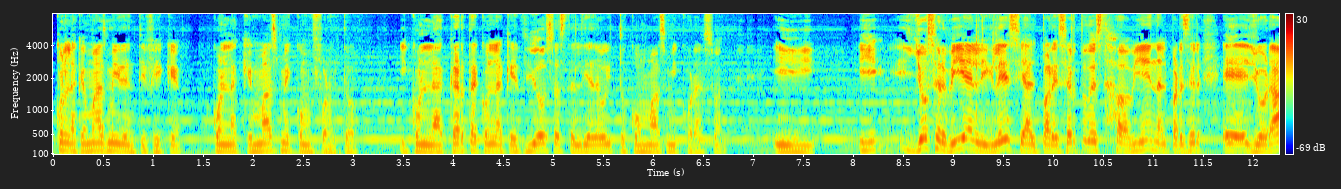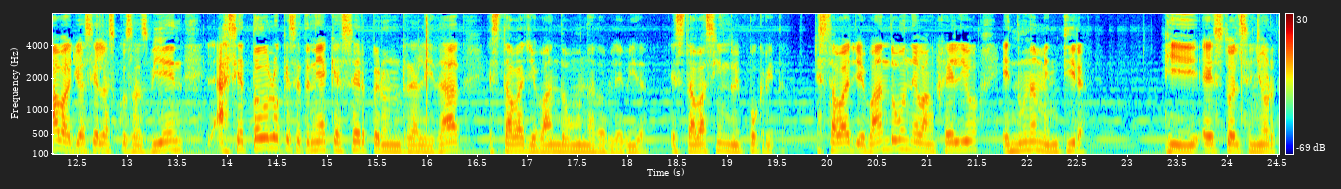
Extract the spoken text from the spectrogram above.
con la que más me identifiqué, con la que más me confrontó y con la carta con la que Dios hasta el día de hoy tocó más mi corazón. Y, yo servía en la iglesia, al parecer todo estaba bien, al parecer eh, lloraba, yo hacía las cosas bien, hacía todo lo que se tenía que hacer, pero en realidad estaba llevando una doble vida, estaba siendo hipócrita, estaba llevando un evangelio en una mentira. Y esto el Señor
